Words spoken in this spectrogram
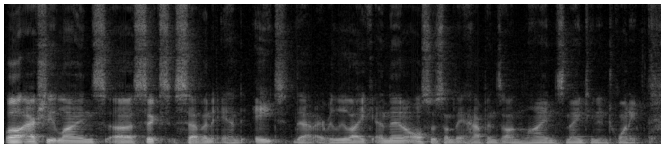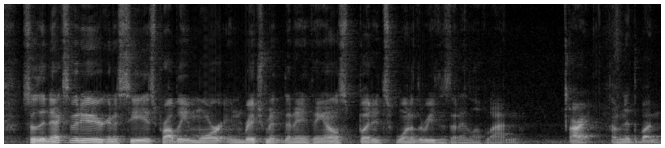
Well, actually, lines uh, 6, 7, and 8 that I really like. And then also something happens on lines 19 and 20. So the next video you're going to see is probably more enrichment than anything else, but it's one of the reasons that I love Latin. All right, I'm to hit the button.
